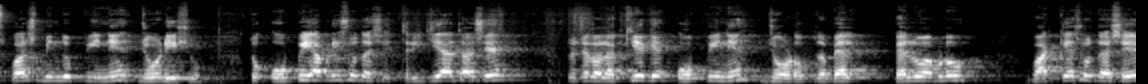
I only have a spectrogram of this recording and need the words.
સ્પર્શ બિંદુ પીને જોડીશું. તો ઓપી આપણી શું થશે? ત્રિજ્યા થશે. તો ચલો લખીએ કે ઓપીને જોડો. તો પહેલું આપણું વાક્ય શું થશે?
